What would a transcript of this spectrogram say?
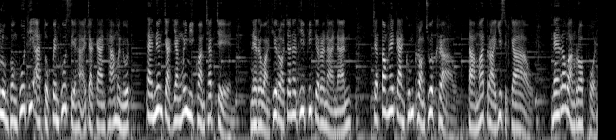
กลุ่มของผู้ที่อาจตกเป็นผู้เสียหายจากการค้ามนุษย์ แต่เนื่องจากยังไม่มีความชัดเจน ในระหว่างที่รอเจ้าหน้าที่พิจารณานั้น จะต้องให้การคุ้มครองชั่วคราว ตามมาตรา 29 ในระหว่างรอผล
